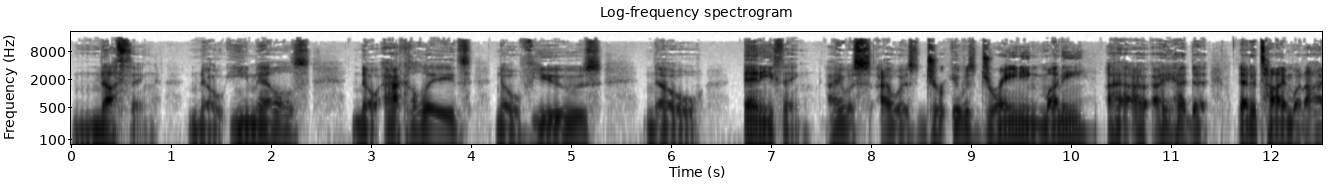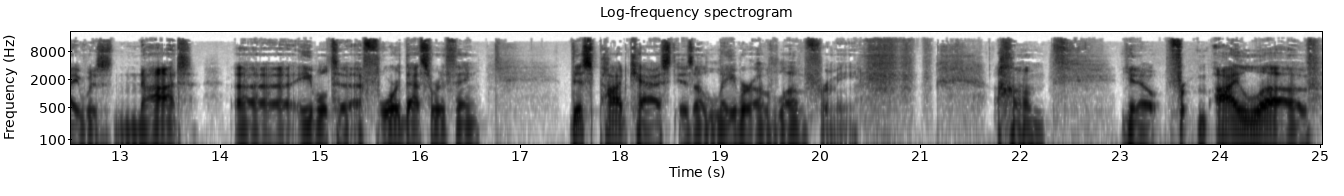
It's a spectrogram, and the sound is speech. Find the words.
nothing no emails, no accolades, no views, no anything. I was I was it was draining money. I, I had to at a time when I was not uh, able to afford that sort of thing. This podcast is a labor of love for me. um, you know, for, I love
